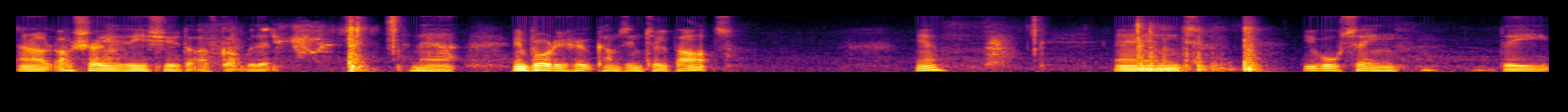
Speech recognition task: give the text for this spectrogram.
and I'll, I'll show you the issue that I've got with it. Now, embroidery hoop comes in two parts. Yeah. And you've all seen the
